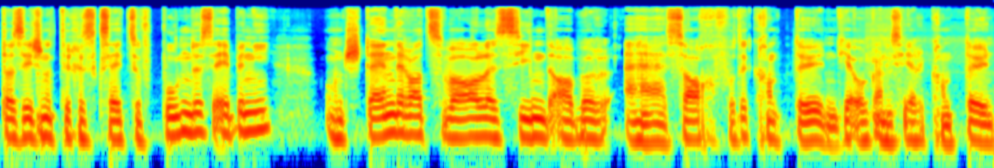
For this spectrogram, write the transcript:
das ist natürlich ein Gesetz auf Bundesebene und Ständeratswahlen sind aber eine Sache der Kantone, die organisieren Kantone.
